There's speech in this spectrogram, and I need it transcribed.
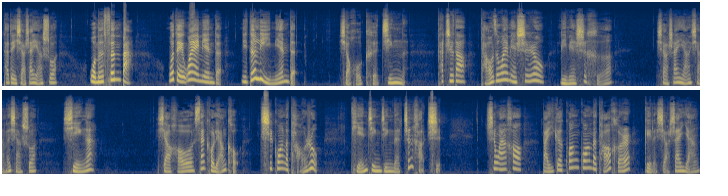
他对小山羊说：“我们分吧，我得外面的，你得里面的。”小猴可惊了，他知道桃子外面是肉，里面是核。小山羊想了想，说：“行啊。”小猴三口两口吃光了桃肉，甜津津的，真好吃。吃完后，把一个光光的桃核给了小山羊，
